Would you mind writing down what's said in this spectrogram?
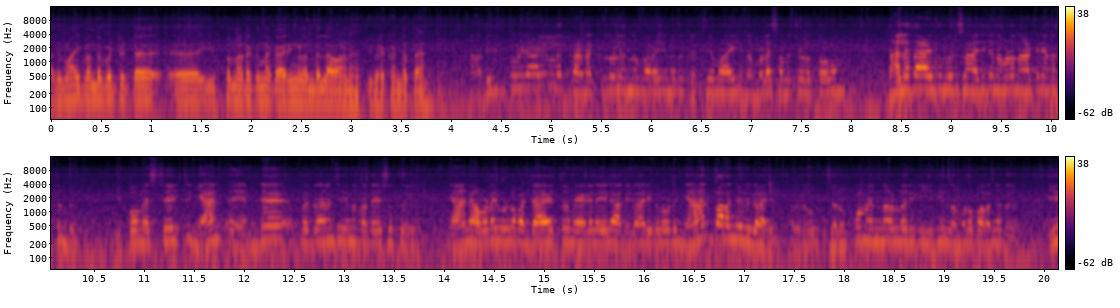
അതുമായി ബന്ധപ്പെട്ടിട്ട് ഇപ്പം നടക്കുന്ന കാര്യങ്ങൾ എന്തെല്ലാമാണ് ഇവരെ കണ്ടെത്താൻ? അതിഥി തൊഴിലാളികളുടെ കണക്കുകൾ എന്ന് പറയുന്നത് കൃത്യമായി നമ്മളെ സംബന്ധിച്ചിടത്തോളം തല താഴ്ത്തുന്ന ഒരു സാഹചര്യം നമ്മുടെ നാട്ടിനകത്തുണ്ട്. ഇപ്പം എസ്റ്റേറ്റ് ഞാൻ എന്റെ പ്രതിദാനം ചെയ്യുന്ന പ്രദേശത്ത് ഞാൻ അവിടെയുള്ള പഞ്ചായത്ത് മേഖലയിലെ അധികാരികളോട് ഞാൻ പറഞ്ഞൊരു കാര്യം ഒരു ചെറുപ്പം എന്നുള്ളൊരു രീതിയിൽ നമ്മൾ പറഞ്ഞത് ഈ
